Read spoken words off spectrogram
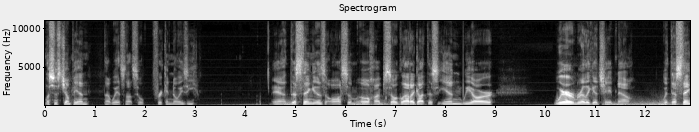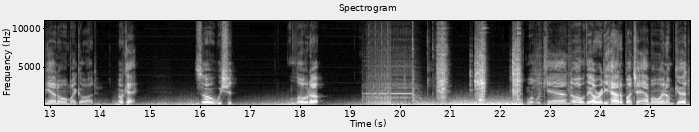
let's just jump in. That way it's not so freaking noisy. And this thing is awesome. Oh, I'm so glad I got this in. We are, we're in really good shape now with this thing in, oh my god. Okay. So we should load up what we can. Oh, they already had a bunch of ammo in them. Good.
